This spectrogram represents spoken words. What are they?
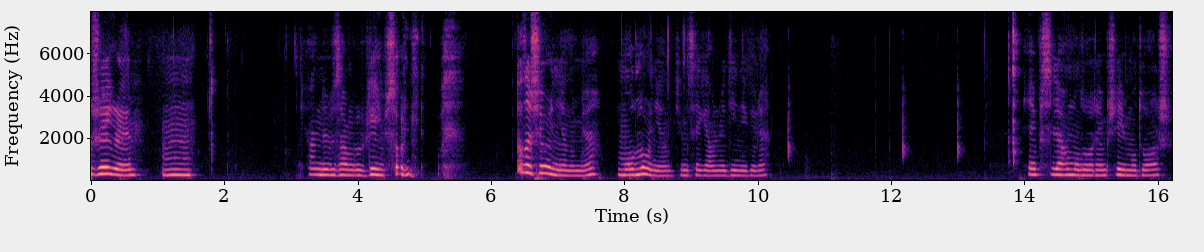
şeye girelim. Hmm. Kendimiz Hunger Games oynayalım. Ya da şey oynayalım ya. Modlu oynayalım kimse gelmediğine göre. Hem silah modu var hem şey modu var.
